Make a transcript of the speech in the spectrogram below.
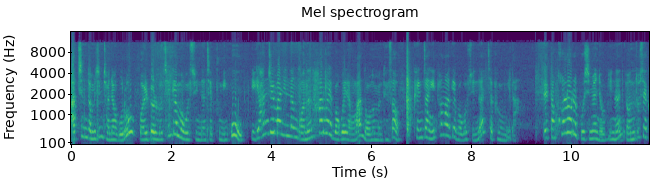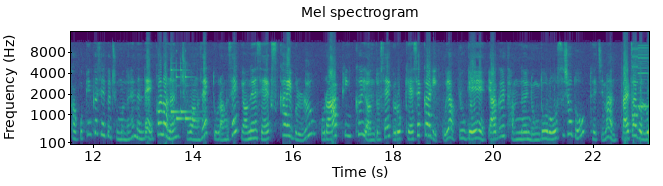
아침, 점심, 저녁으로 월별로 챙겨 먹을 수 있는 제품이고 이게 한 줄만 있는 거는 하루에 먹을 양만 넣어놓으면 돼서 굉장히 편하게 먹을 수 있는 제품입니다. 일단 컬러를 보시면 여기는 연두색하고 핑크색을 주문을 했는데 컬러는 주황색, 노랑색, 연회색, 스카이블루, 보라, 핑크, 연두색 이렇게 색깔이 있고요. 이게 약을 담는 용도로 쓰셔도 되지만 날짜별로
